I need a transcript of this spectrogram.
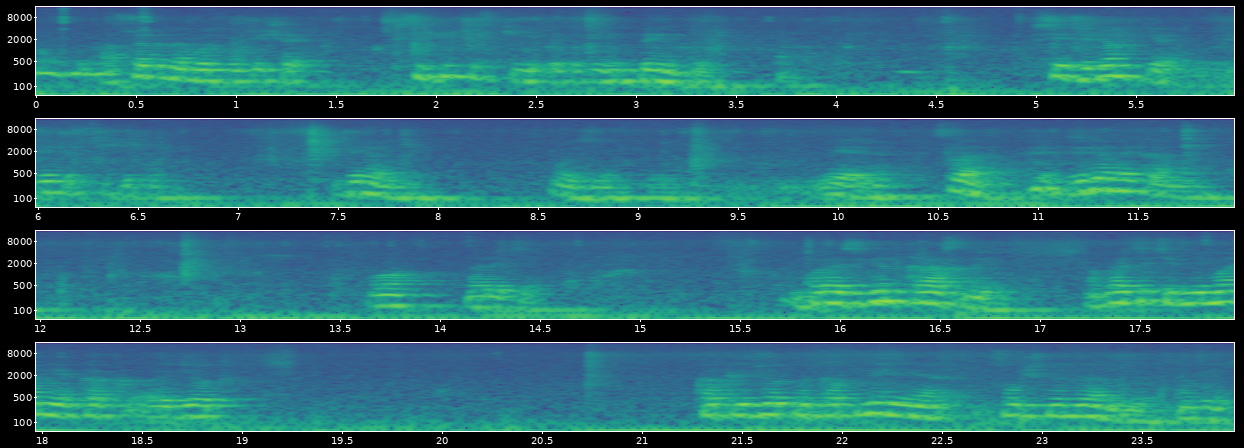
Угу. Особенно будет очищать психические инденты. Все зеленки лечат психику. Зеленки. Ой, зеленки. Сленг. Зеленый камень. О, смотрите. Бразилин красный. Обратите внимание, как идет идет накопление солнечной энергии. Смотрите.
